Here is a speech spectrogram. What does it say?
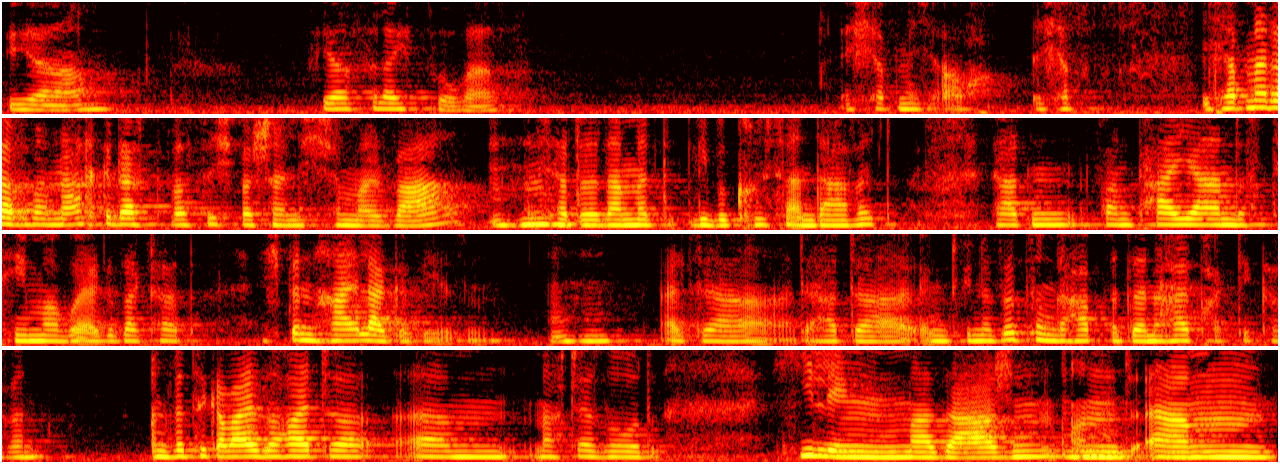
Ja. Ja, vielleicht sowas. Ich habe mich auch, ich habe ich habe mal darüber nachgedacht, was ich wahrscheinlich schon mal war. Mhm. Also ich hatte damit, liebe Grüße an David, wir hatten vor ein paar Jahren das Thema, wo er gesagt hat, ich bin Heiler gewesen. Mhm. Als er, der hat da irgendwie eine Sitzung gehabt mit seiner Heilpraktikerin. Und witzigerweise heute ähm, macht er so Healing-Massagen mhm. und ähm,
